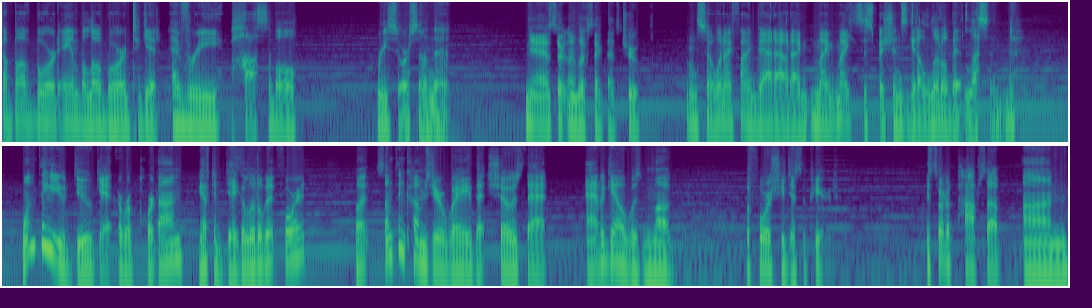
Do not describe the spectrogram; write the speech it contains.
above board and below board to get every possible resource on that. Yeah, it certainly looks like that's true. And so when I find that out, I my my suspicions get a little bit lessened. One thing you do get a report on, you have to dig a little bit for it, but something comes your way that shows that Abigail was mugged before she disappeared. It sort of pops up on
